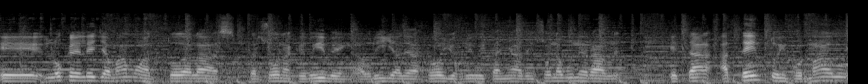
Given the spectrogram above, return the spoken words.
eh, lo que le llamamos a todas las personas que viven a orillas de arroyos, ríos y cañadas en zonas vulnerables, estar atentos, informados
